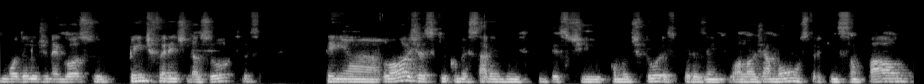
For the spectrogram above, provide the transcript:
modelo de negócio bem diferente das outras. Tem a, lojas que começaram a investir como editoras, por exemplo, a loja Monstra aqui em São Paulo,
